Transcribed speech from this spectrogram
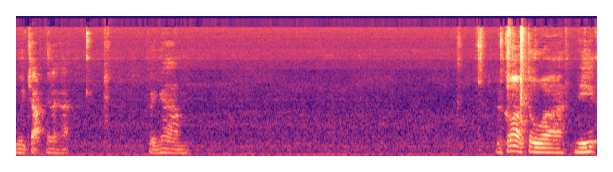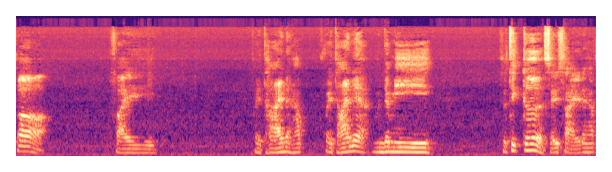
มือจับนี่แหละครับสวยงาม แล้วก็ตัวนี้ก็ไฟ ไฟท้ายนะครับ ไฟท้ายเนี่ยมันจะมีสติกเกอร์ใส ๆ นะครับ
